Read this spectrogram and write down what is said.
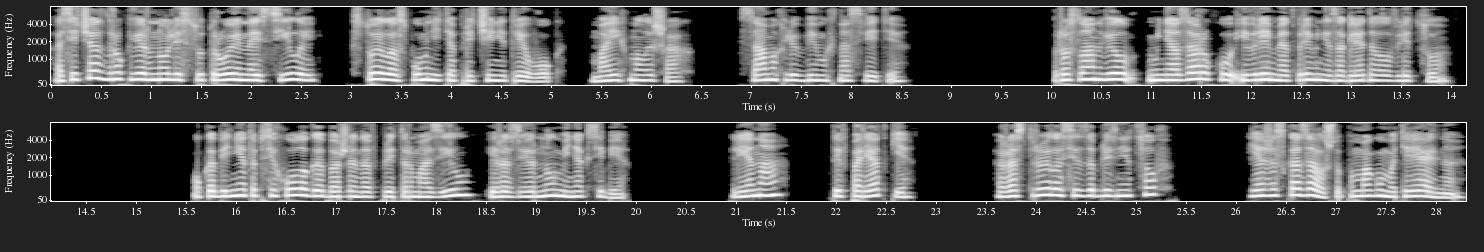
А сейчас вдруг вернулись с утроенной силой, стоило вспомнить о причине тревог, моих малышах, самых любимых на свете. Руслан вел меня за руку и время от времени заглядывал в лицо. У кабинета психолога Баженов притормозил и развернул меня к себе. «Лена, ты в порядке? Расстроилась из-за близнецов? Я же сказал, что помогу материально».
